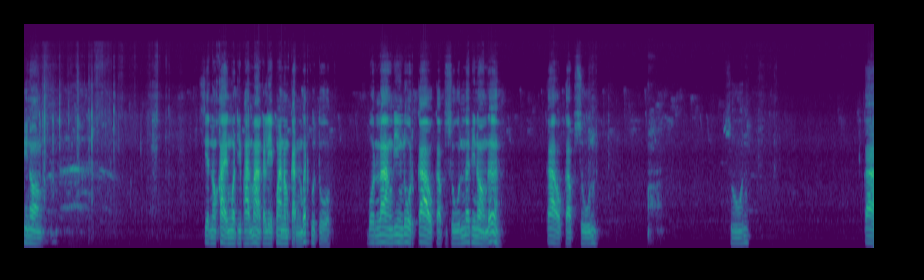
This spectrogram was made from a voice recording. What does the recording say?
พี่น้อง เซียนหนองคายงวดที่ผ่านมาก็เลขมานำกันเบิดกูตัวบนล่างวิ่งโลดเก้ากับศูนย์นะพี่น้องเด้อเก้ากับศูนย์ศูนย์เก้า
